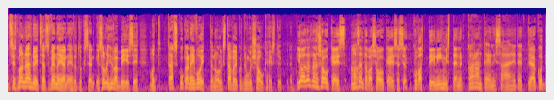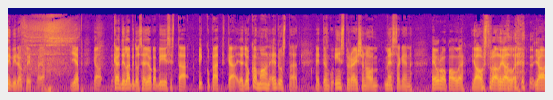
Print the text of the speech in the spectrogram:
Siis mä oon nähnyt itse asiassa Venäjän ehdotuksen, ja se oli hyvä biisi, mutta tässä kukaan ei voittanut. Oliko tämä joku showcase-tyyppinen? Joo, tällainen showcase, masentava showcase, jos kuvattiin ihmisten karanteenissa äänitettyjä kotivideoklippejä. Jep. Ja käytiin läpi tosiaan joka biisistä pikkupätkä ja joka maan edustajat heitti jonkun inspirational messagen Euroopalle ja Australialle. ja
